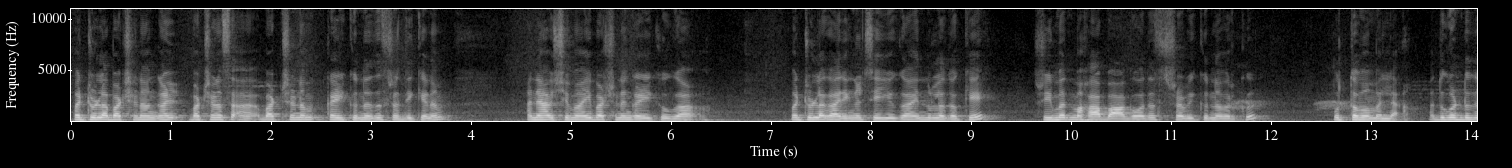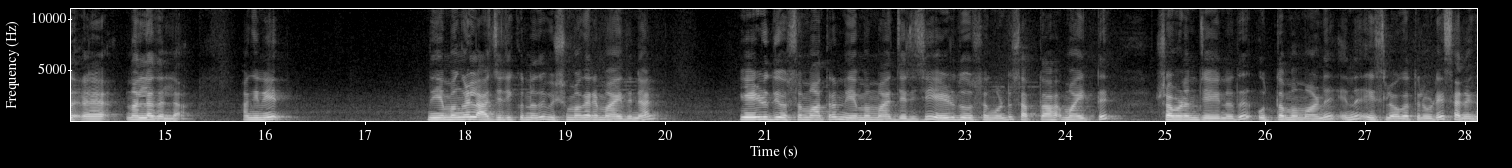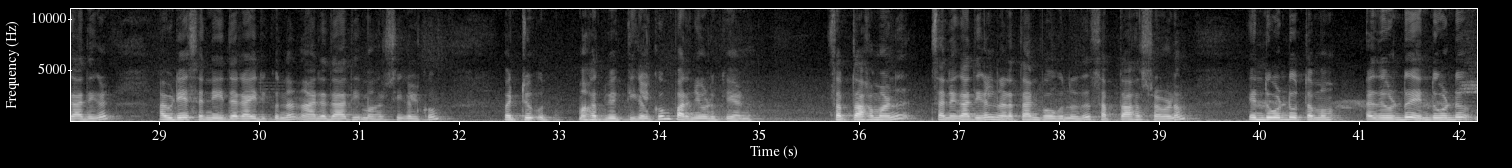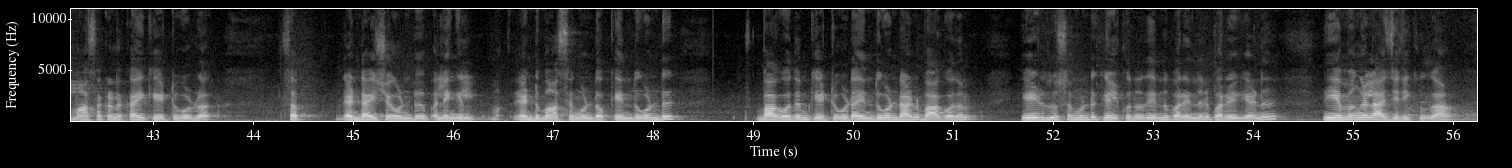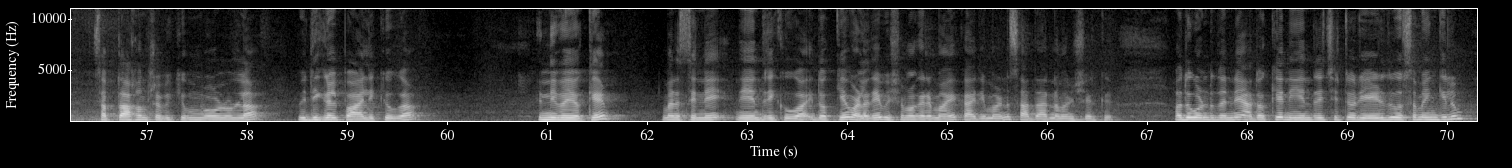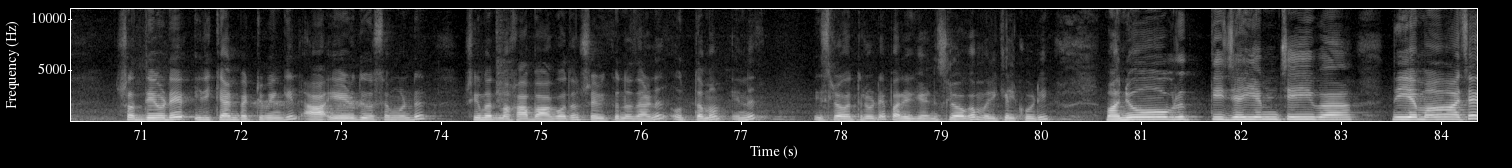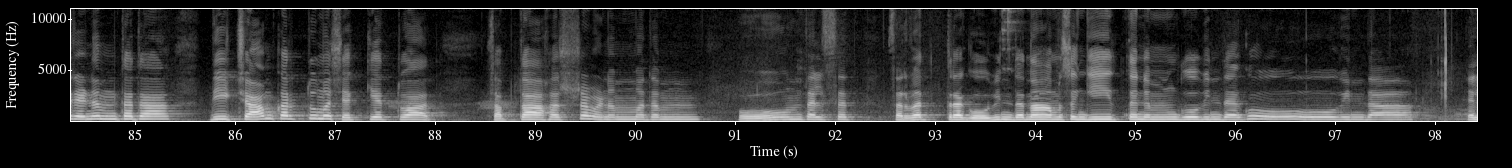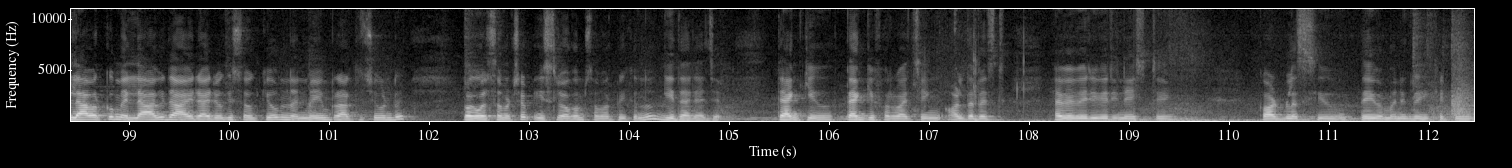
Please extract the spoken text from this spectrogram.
മറ്റുള്ള ഭക്ഷണങ്ങൾ ഭക്ഷണ ഭക്ഷണം കഴിക്കുന്നത് ശ്രദ്ധിക്കണം. അനാവശ്യമായി ഭക്ഷണം കഴിക്കുക മറ്റുള്ള കാര്യങ്ങൾ ചെയ്യുക എന്നുള്ളതൊക്കെ ശ്രീമദ് മഹാഭാഗവത ശ്രവിക്കുന്നവർക്ക് ഉത്തമമല്ല. അതുകൊണ്ട് നല്ലതല്ല. അങ്ങനെ നിയമങ്ങൾ ആചരിക്കുന്നത് വിഷമകരമായതിനാൽ ഏഴു ദിവസം മാത്രം നിയമം ആചരിച്ച് ഏഴു ദിവസം കൊണ്ട് സപ്താഹമായിട്ട് ശ്രവണം ചെയ്യുന്നത് ഉത്തമമാണ് എന്ന് ഈ ശ്ലോകത്തിലൂടെ സനഗാദികൾ അവിടെ സന്നിഹിതരായിരിക്കുന്ന നാരദാദി മഹർഷികൾക്കും മറ്റു മഹത് വ്യക്തികൾക്കും പറഞ്ഞു കൊടുക്കുകയാണ്. സപ്താഹമാണ് സനഗാദികൾ നടത്താൻ പോകുന്നത് സപ്താഹ ശ്രവണം. എന്തുകൊണ്ട് ഉത്തമം അതുകൊണ്ട് എന്തുകൊണ്ട് മാസക്കണക്കായി കേട്ടുകൊള്ളുക? സബ് രണ്ടാഴ്ച കൊണ്ട് അല്ലെങ്കിൽ രണ്ട് മാസം കൊണ്ടൊക്കെ എന്തുകൊണ്ട് ഭാഗവതം കേട്ടുകൂടാ? എന്തുകൊണ്ടാണ് ഭാഗവതം ഏഴ് ദിവസം കൊണ്ട് കേൾക്കുന്നത് എന്ന് പറയുന്നതിന് പറയുകയാണ്. നിയമങ്ങൾ ആചരിക്കുക സപ്താഹം ശ്രമിക്കുമ്പോഴുള്ള വിധികൾ പാലിക്കുക എന്നിവയൊക്കെ മനസ്സിനെ നിയന്ത്രിക്കുക. ഇതൊക്കെ വളരെ വിഷമകരമായ കാര്യമാണ് സാധാരണ മനുഷ്യർക്ക്. അതുകൊണ്ട് തന്നെ അതൊക്കെ നിയന്ത്രിച്ചിട്ട് ഒരു ഏഴ് ദിവസമെങ്കിലും ശ്രദ്ധയോടെ ഇരിക്കാൻ പറ്റുമെങ്കിൽ ആ ഏഴ് ദിവസം കൊണ്ട് ശ്രീമദ് മഹാഭാഗവതം ശ്രവിക്കുന്നതാണ് ഉത്തമം എന്ന് ഈ ശ്ലോകത്തിലൂടെ പറയുകയാണ്. ശ്ലോകം ഒരിക്കൽ കൂടി മനോവൃത്തി ജയം ചെയ്വ നിയമാചരണം തഥാ ദീക്ഷാം കർത്തുമശക്യത്വാത് സപ്താഹശ്രവണം മതം ഓം തൽസത് സർവത്ര ഗോവിന്ദനാമസങ്കീർത്തനം ഗോവിന്ദ ഗോവിന്ദ. എല്ലാവർക്കും എല്ലാവിധ ആയുരാരോഗ്യ സൗഖ്യവും നന്മയും പ്രാർത്ഥിച്ചുകൊണ്ട് ഭഗവത് സമക്ഷം ഈ ശ്ലോകം സമർപ്പിക്കുന്നു Geetharajan. Thank you thank you for watching all the best have a very very nice day God bless you ദൈവം അനുഗ്രഹിക്കട്ടെ.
